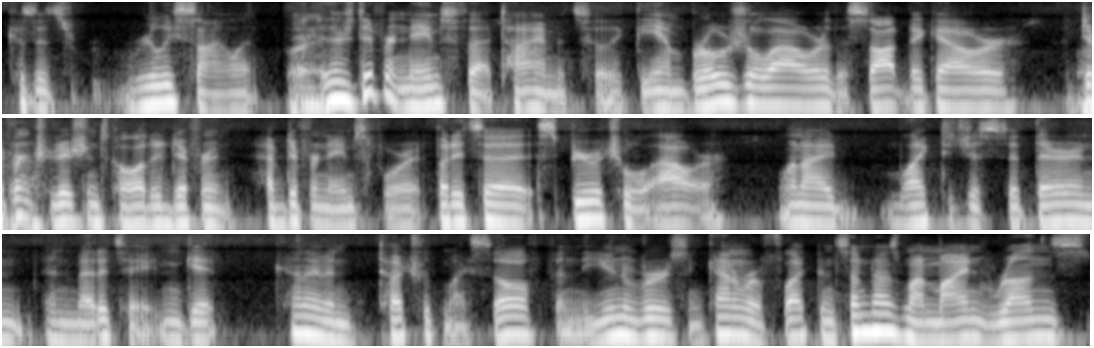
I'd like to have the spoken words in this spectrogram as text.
because it's really silent. Right. There's different names for that time. It's like the ambrosial hour, the sattvic hour. Different traditions call it a different have different names for it, but it's a spiritual hour when I like to just sit there and, and meditate and get kind of in touch with myself and the universe and kind of reflect. And sometimes my mind runs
